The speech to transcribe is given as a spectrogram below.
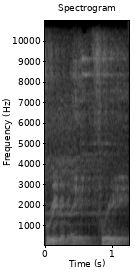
Freedom ain't free.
